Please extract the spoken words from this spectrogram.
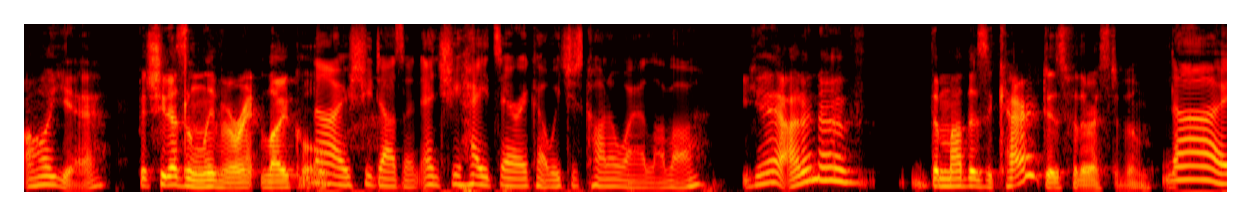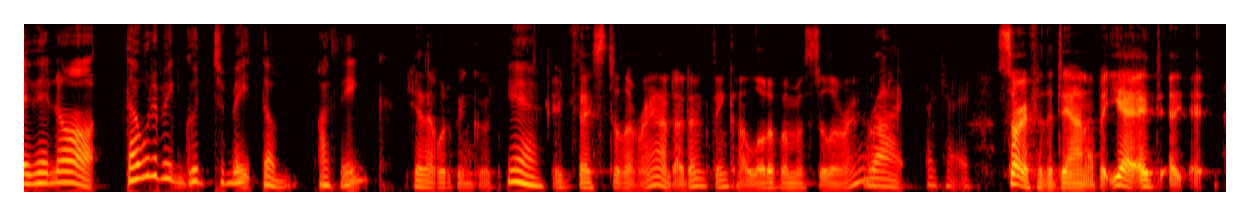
oh yeah, but she doesn't live around local. No, she doesn't. And she hates Erika, which is kind of why I love her. Yeah, I don't know if the mothers are characters for the rest of them. No, they're not. That would have been good to meet them, I think. Yeah, that would have been good Yeah. if they're still around. I don't think a lot of them are still around. Right. Okay. Sorry for the downer, but yeah, it, it, it-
